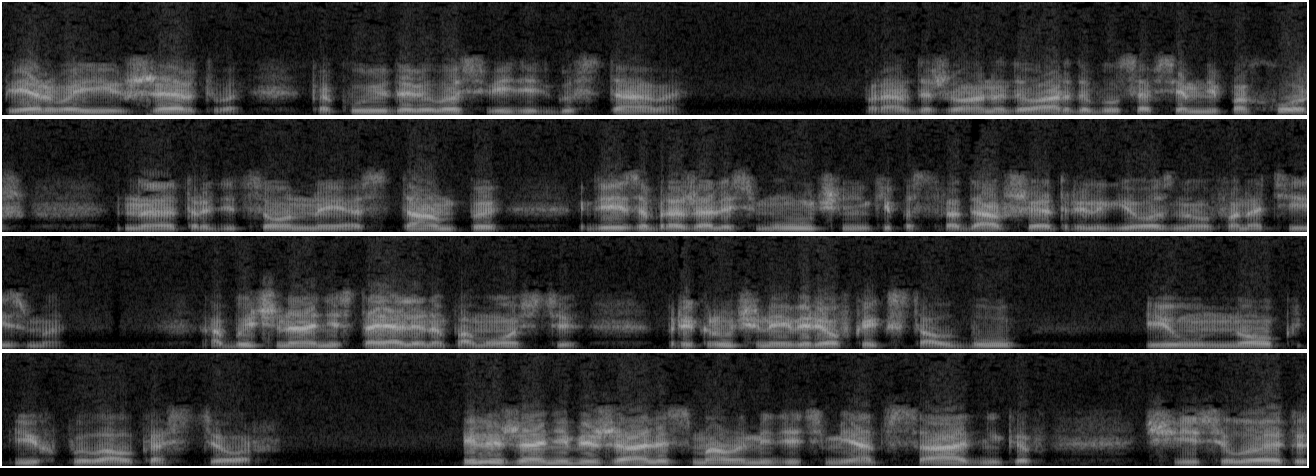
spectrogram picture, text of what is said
Первая их жертва, какую довелось видеть Густава. Правда, Жуан Эдуардо был совсем не похож на традиционные эстампы, где изображались мученики, пострадавшие от религиозного фанатизма. Обычно они стояли на помосте, прикрученные веревкой к столбу, и у ног их пылал костер. Или же они бежали с малыми детьми от всадников, чьи силуэты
